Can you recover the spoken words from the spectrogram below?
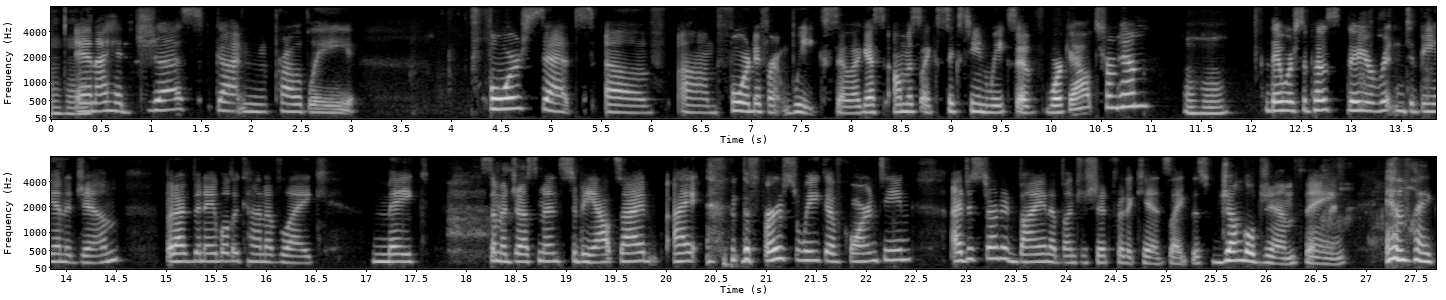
mm-hmm. and i had just gotten probably four sets of um, four different weeks. So I guess almost like 16 weeks of workouts from him. Mm-hmm. They were supposed, they are written to be in a gym, but I've been able to kind of like make some adjustments to be outside. I, the first week of quarantine, I just started buying a bunch of shit for the kids, like this jungle gym thing and like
